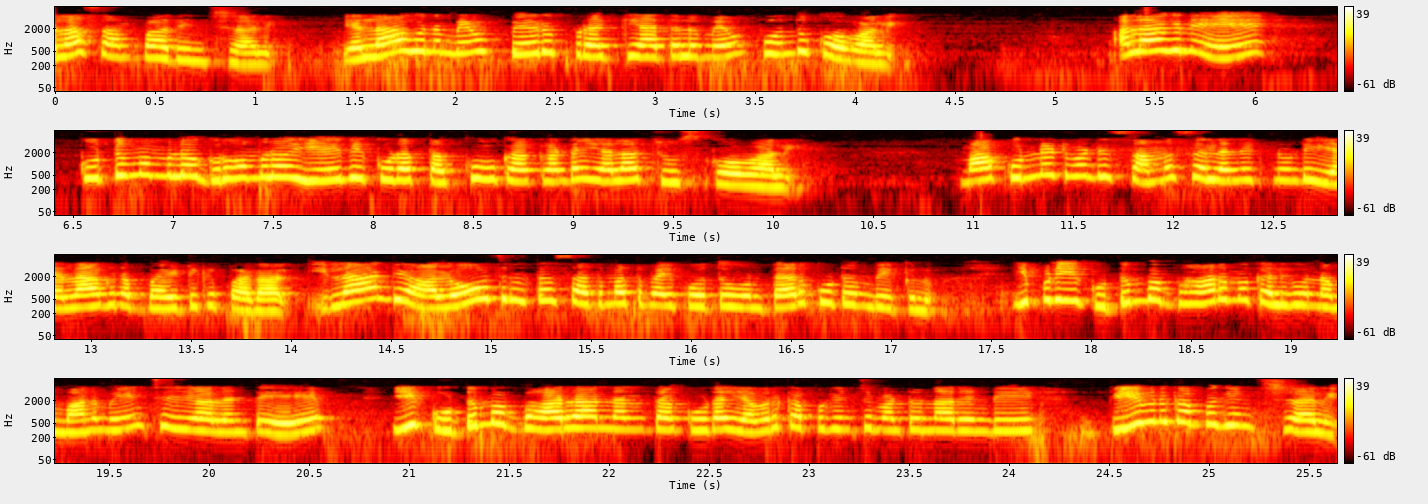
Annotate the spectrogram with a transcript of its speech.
ఎలా సంపాదించాలి? ఎలాగున మేము పేరు ప్రఖ్యాతలు మేము పొందుకోవాలి? అలాగనే కుటుంబంలో గృహంలో ఏది కూడా తక్కువ కాకుండా ఎలా చూసుకోవాలి? మాకున్నటువంటి సమస్యలన్నిటి నుండి ఎలాగున బయటికి పడాలి. ఇలాంటి ఆలోచనలతో సతమతమైపోతూ ఉంటారు కుటుంబీకులు. ఇప్పుడు ఈ కుటుంబ భారము కలిగి ఉన్న మనం ఏం చేయాలంటే ఈ కుటుంబ భారాన్నంతా కూడా ఎవరికి అప్పగించమంటున్నారండి? దేవునికి అప్పగించాలి.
